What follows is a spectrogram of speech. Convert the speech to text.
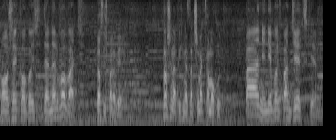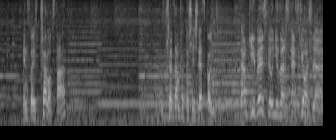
może kogoś zdenerwować. Dosyć, panowie. Proszę natychmiast zatrzymać samochód. Panie, nie bądź pan dzieckiem. Więc to jest przemoc, tak? Uprzedzam, że to się źle skończy. Zamknij bysty, uniwersytecki ośle!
